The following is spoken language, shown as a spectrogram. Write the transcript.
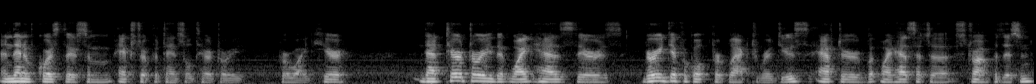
And then, of course, there's some extra potential territory for white here. That territory that white has there is very difficult for black to reduce after white has such a strong position.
